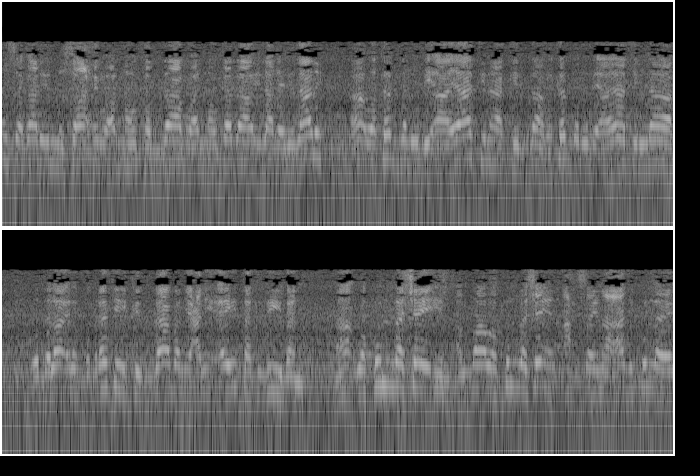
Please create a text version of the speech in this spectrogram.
موسى قال إنه ساحر وأنه كذاب وأنه كذا إلى غير ذلك. وكذبوا بآياتنا كذابا كذبوا بآيات الله ودلائل قدرته كذابا يعني أي تكذيبا. وكل شيء. الله وكل شيء أحصيناه. هذه كلها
